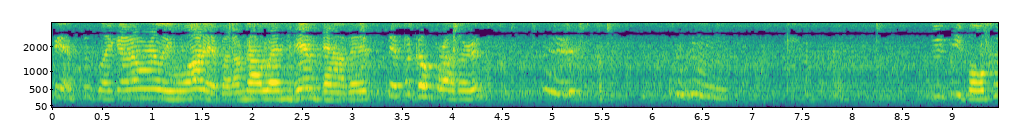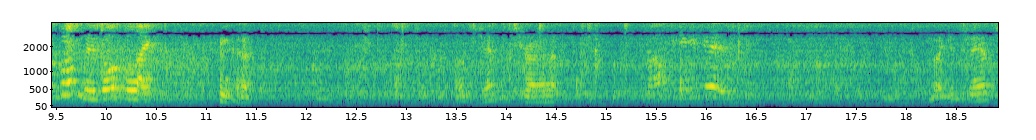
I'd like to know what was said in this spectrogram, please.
Chance is like, I don't really want it, but I'm not letting him have it. Typical brothers. Do you see both of them? They both were like, yeah. Oh, Chance is trying it. well, he is. Like a chance?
